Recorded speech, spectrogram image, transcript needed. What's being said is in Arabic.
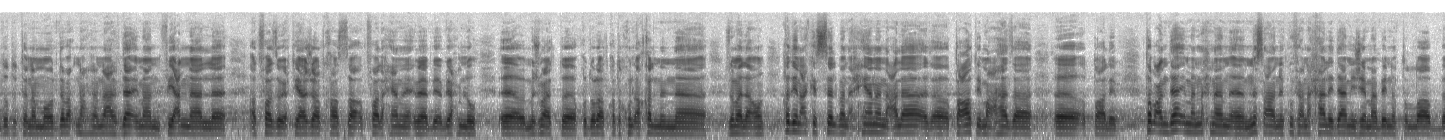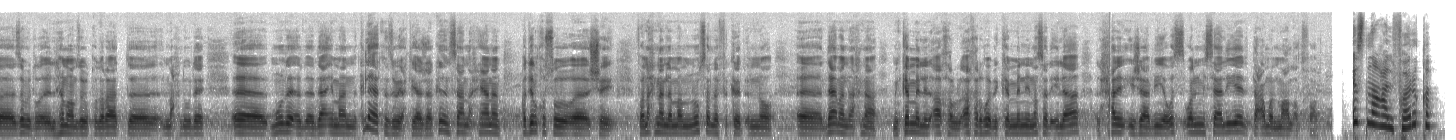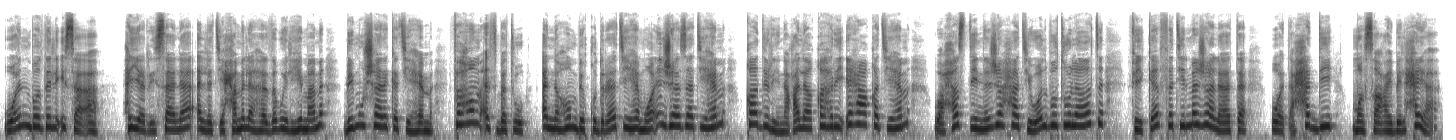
ضد التنمر. نحن بنعرف دائما في عنا الأطفال ذوي احتياجات خاصة أطفال أحيانا بيحملوا آه، مجموعة قدرات قد تكون أقل من آه، زملائهم. قد ينعكس سلبا أحيانا على التعاطي مع هذا آه، الطالب. طبعا دائما نحن بنسعى أن يكون في عنا حالة دامجة ما بين الطلاب ذوي الهمم ذوي القدرات المحدودة. مو دائما كلياتنا ذوي احتياجات. كل إنسان أحيانا قد ينقصه شيء. فنحن لما بنوصل لفكرة أنه دائما إحنا بنكمل الآخر والآخر هو بيكملني نصل إلى الحالة الإيجابية والمثالية للتعامل مع الأطفال. اصنع الفرق وانبذ الإساءة هي الرسالة التي حملها ذوي الهمم بمشاركتهم فهم أثبتوا أنهم بقدراتهم وإنجازاتهم قادرين على قهر إعاقتهم وحصد النجاحات والبطولات في كافة المجالات وتحدي مصاعب الحياة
